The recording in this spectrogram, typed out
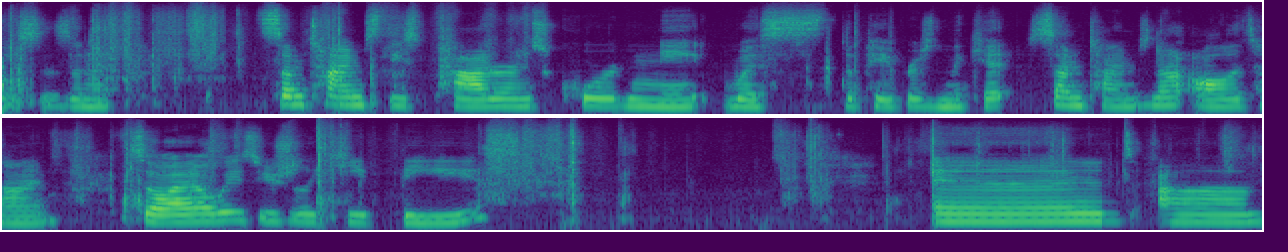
pieces in it. Sometimes these patterns coordinate with the papers in the kit. Sometimes, not all the time. So I always usually keep these. And um,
